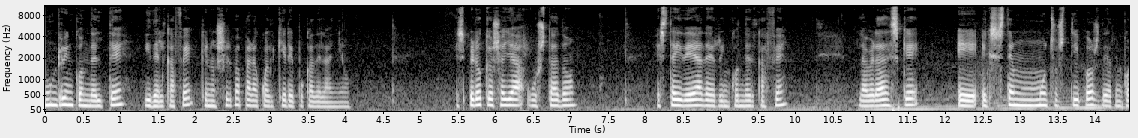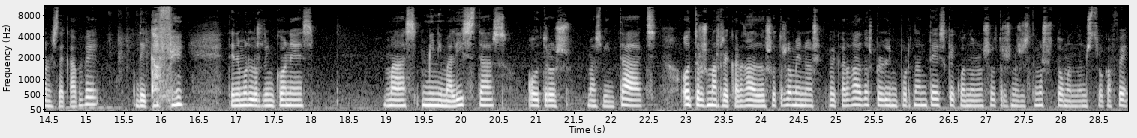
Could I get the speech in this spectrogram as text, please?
un rincón del té y del café que nos sirva para cualquier época del año. Espero que os haya gustado esta idea de rincón del café. La verdad es que eh, existen muchos tipos de rincones de café, de café. Tenemos los rincones más minimalistas, otros más vintage, otros más recargados, otros menos recargados, pero lo importante es que cuando nosotros nos estemos tomando nuestro café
